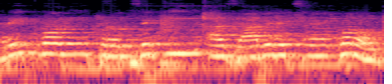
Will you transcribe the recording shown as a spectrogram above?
Rick volný pro třetí a závěrečné kolo.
